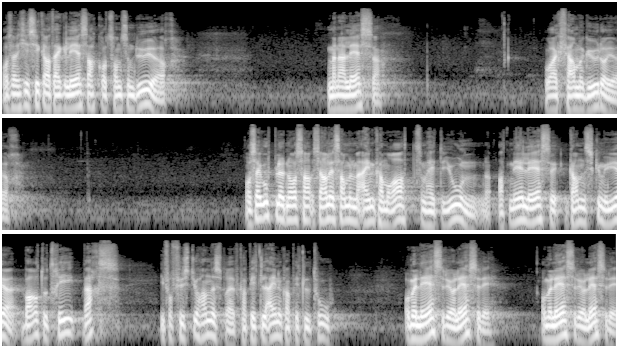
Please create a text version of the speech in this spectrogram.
Og så er det ikke sikkert at jeg leser akkurat sånn som du gjør. Men jeg leser. Og jeg får med Gud å gjøre. Og så har jeg opplevd nå, særlig sammen med en kamerat som heter Jon, at vi leser ganske mye, bare to-tre vers fra 1. Johannesbrev, kapittel 1 og kapittel 2. Og vi leser de og leser de. Og vi leser de og leser de.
